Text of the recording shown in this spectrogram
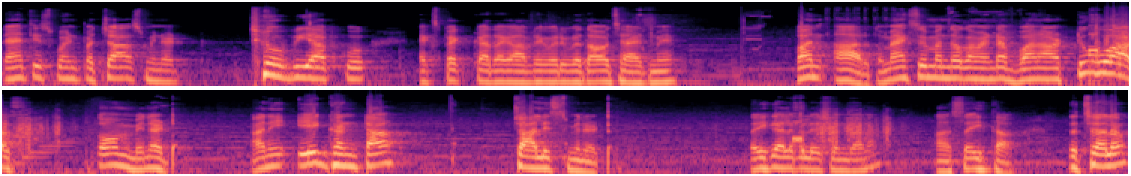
तैंतीस पॉइंट पचास मिनट, जो भी आपको एक्सपेक्ट कर रहा है। आप एक बार बताओ चैट में। वन आवर तो मैक्सिमम बंदों का कमेंट है वन आवर टू आवर्स सौ मिनट, यानी एक घंटा चालीस मिनट। सही कैलकुलेशन था ना? हाँ सही था। तो चलो,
